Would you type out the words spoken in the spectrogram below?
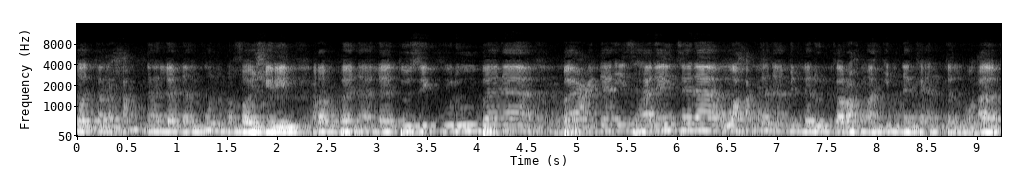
وترحمنا لنكون خاشرين. ربنا لا تزغ قلوبنا بعد إذ هديتنا وهب لنا من لدنك رحمة إنك أنت الوهاب.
